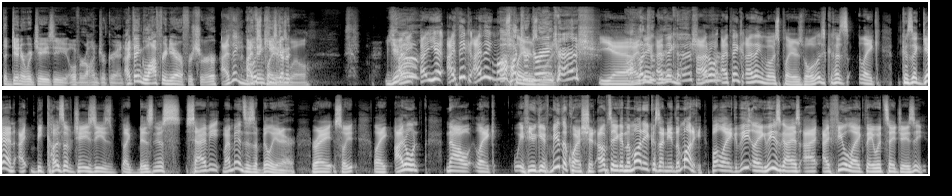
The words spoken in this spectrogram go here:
the dinner with Jay Z over a hundred grand? I think Lafreniere for sure. I think most I think he's players gonna- will. Yeah, I mean, uh, yeah, I think I think most hundred players grand would. cash. Yeah, I 100 think I think cash I don't? I think I think most players will because like because again I because of Jay Z's like business savvy, my man's is a billionaire, right? So like I don't now like if you give me the question, I'm taking the money because I need the money. But like the like these guys, I I feel like they would say Jay Z.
